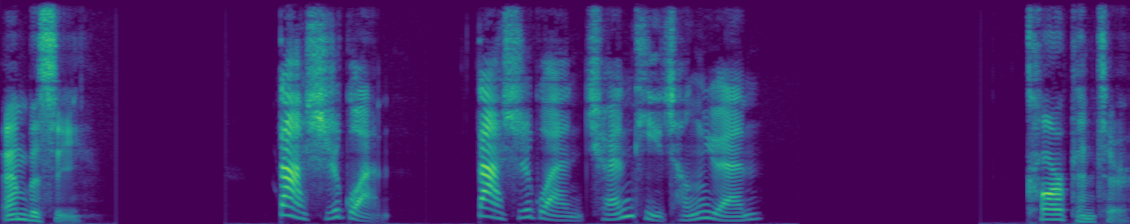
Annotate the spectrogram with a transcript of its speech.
Embassy, 大使馆，大使馆全体成员， carpenter,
